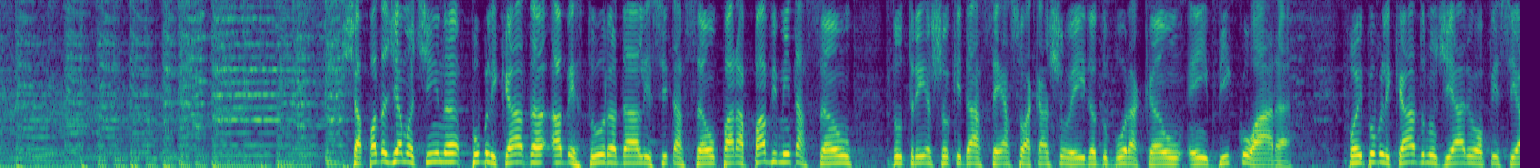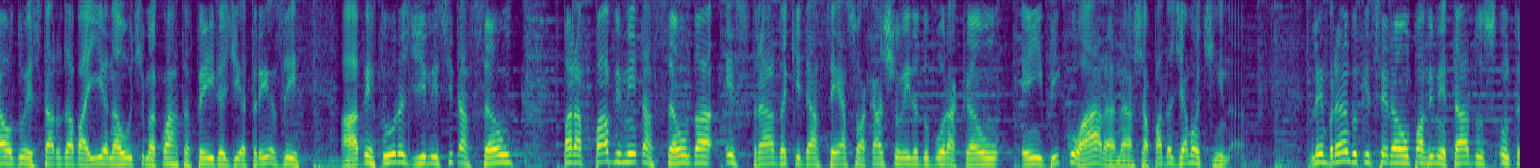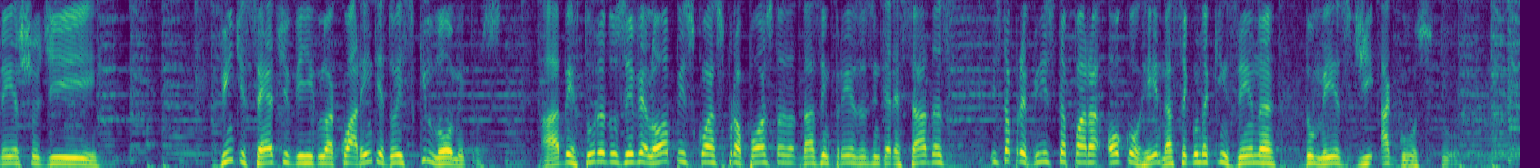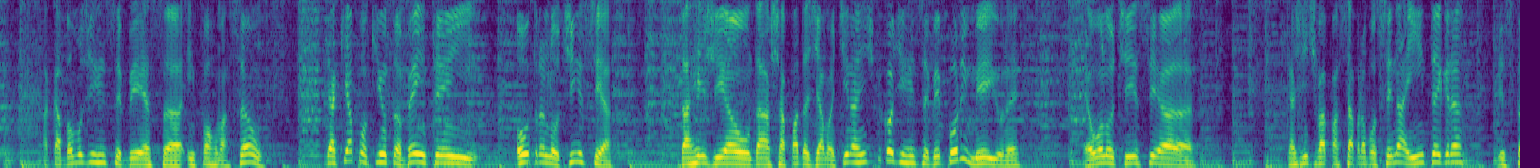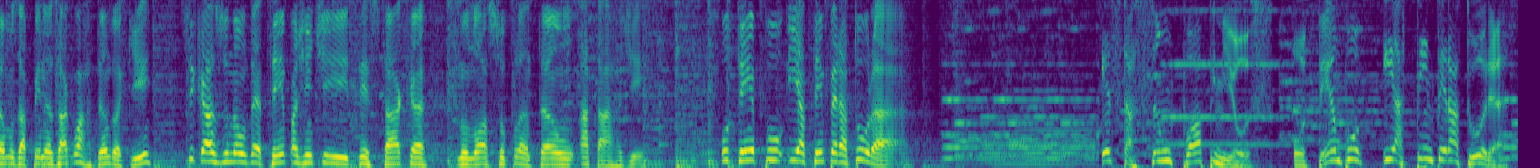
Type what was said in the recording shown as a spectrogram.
Chapada Diamantina, publicada a abertura da licitação para a pavimentação do trecho que dá acesso à Cachoeira do Buracão em Bicoara. Foi publicado no Diário Oficial do Estado da Bahia na última quarta-feira, dia 13, a abertura de licitação para a pavimentação da estrada que dá acesso à Cachoeira do Buracão em Bicoara, na Chapada Diamantina. Lembrando que serão pavimentados um trecho de 27,42 quilômetros. A abertura dos envelopes com as propostas das empresas interessadas está prevista para ocorrer na segunda quinzena do mês de agosto. Acabamos de receber essa informação. Daqui a pouquinho também tem outra notícia da região da Chapada Diamantina. A gente ficou de receber por e-mail, né? É uma notícia que a gente vai passar para você na íntegra. Estamos apenas aguardando aqui. Se caso não der tempo, a gente destaca no nosso plantão à tarde. O tempo e a temperatura. Estação Pop News. O tempo e a temperatura.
